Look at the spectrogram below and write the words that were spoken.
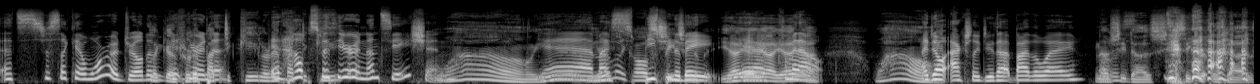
It's just like a warm up drill to Like get your. it helps with your enunciation. Wow. Yeah, you're my all speech and debate. Yeah, yeah, yeah, yeah. coming yeah. out. Wow. I don't actually do that, by the way. No, That she does. She secretly does.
